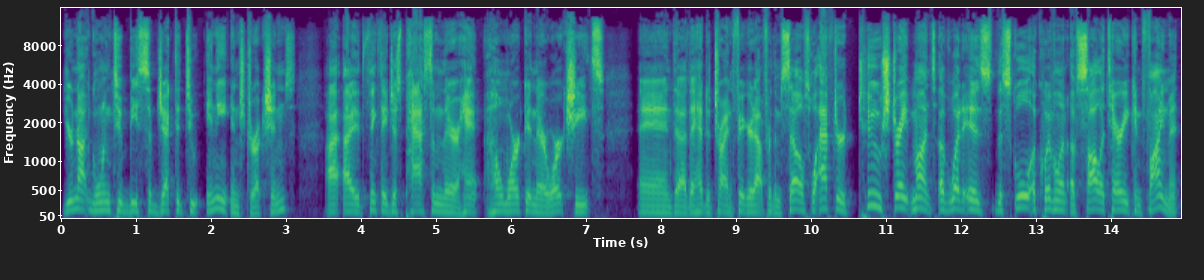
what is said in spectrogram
You're not going to be subjected to any instructions. I, I think they just passed them their ha- homework and their worksheets and uh, they had to try and figure it out for themselves. Well, after two straight months of what is the school equivalent of solitary confinement,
